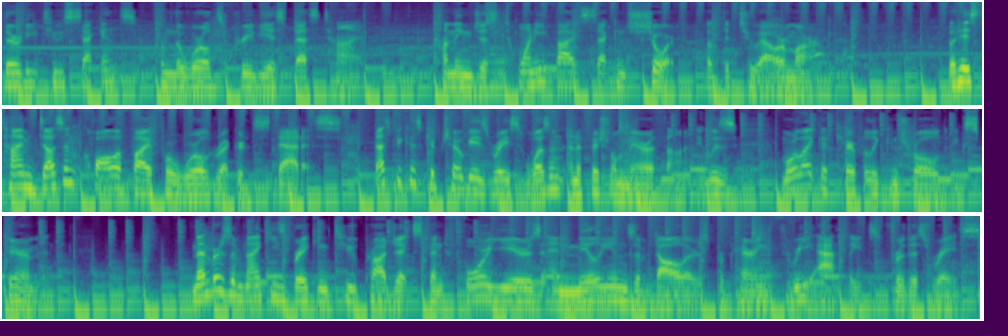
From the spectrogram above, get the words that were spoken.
32 seconds from the world's previous best time, coming just 25 seconds short of the two hour mark. But his time doesn't qualify for world record status. That's because Kipchoge's race wasn't an official marathon, it was more like a carefully controlled experiment. Members of Nike's Breaking 2 project spent four years and millions of dollars preparing three athletes for this race,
